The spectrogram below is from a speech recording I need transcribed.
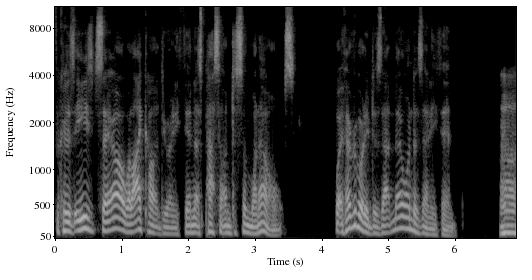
because it's easy to say, oh, well, I can't do anything. Let's pass it on to someone else. But if everybody does that, no one does anything. Uh,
